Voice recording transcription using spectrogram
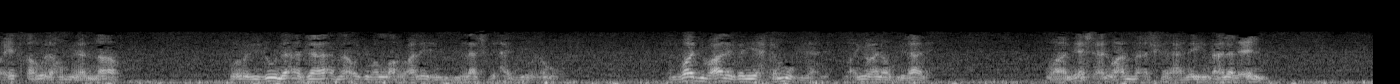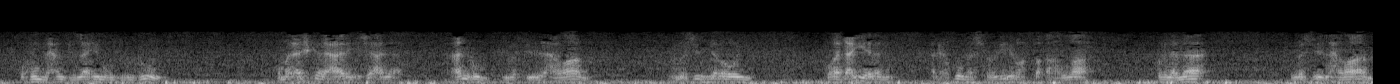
وعتقه لهم من النار. ويريدون أداء ما أوجب الله عليهم من مناسك الحج والعمرة. الواجب عليهم أن يهتموا بذلك وأن يعنوا بذلك وأن يسألوا عما أشكل عليهم أهل العلم. وهم بحمد الله موجودون. ومن أشكل عليه سأل عنهم في المسجد الحرام والمسجد النبوي وقد عين الحكومة السعودية وفقها الله علماء في المسجد الحرام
